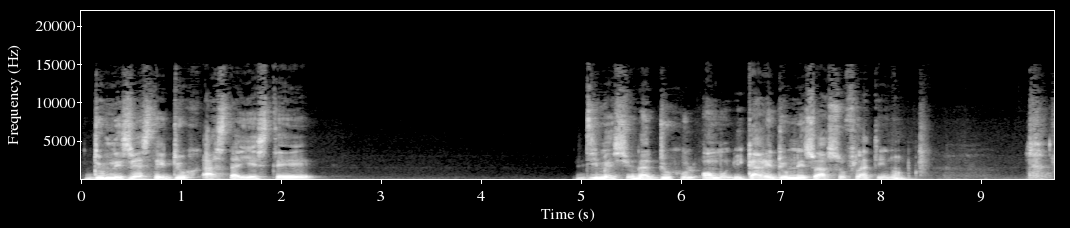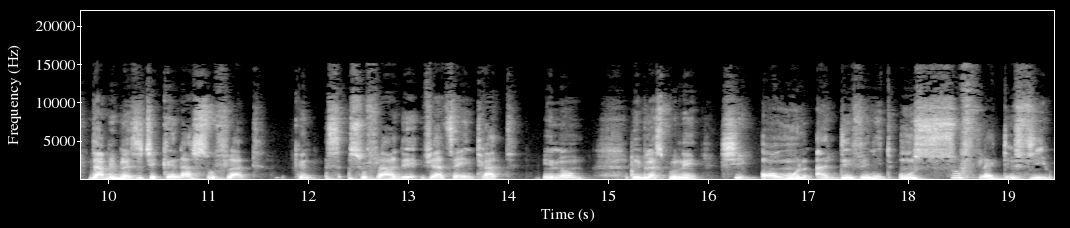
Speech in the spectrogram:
Dumnezeu este Duh, asta este dimensiunea Duhul omului, care Dumnezeu a suflat în om. Dar Biblia zice, când a suflat, când suflarea de viață a intrat în om, Biblia spune, și omul a devenit un suflet viu.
